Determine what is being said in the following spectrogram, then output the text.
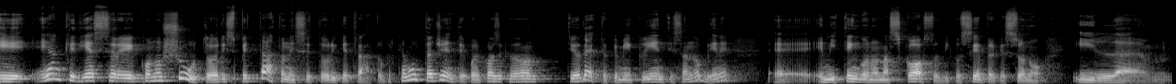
e, e, anche di essere conosciuto rispettato nei settori che tratto, perché molta gente, qualcosa che non ti ho detto, che i miei clienti sanno bene eh, e mi tengono nascosto, dico sempre che sono il, ehm,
